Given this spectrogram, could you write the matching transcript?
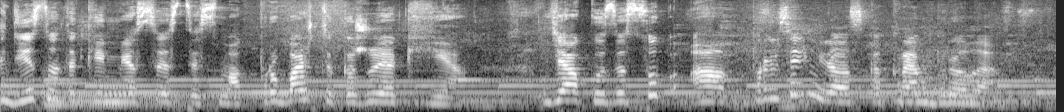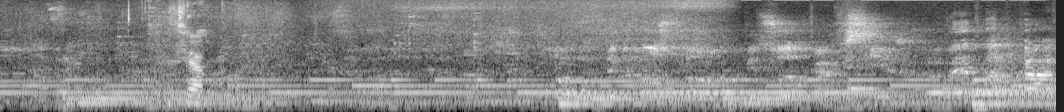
Дійсно такий м'ясистий смак. Пробачте, кажу, як є. Дякую за суп. А принесіть, будь ласка, крем-брюле. Дякую. В 90% всіх випадках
